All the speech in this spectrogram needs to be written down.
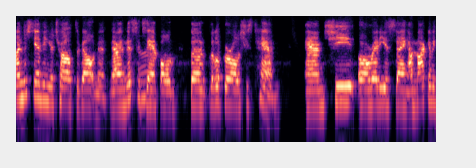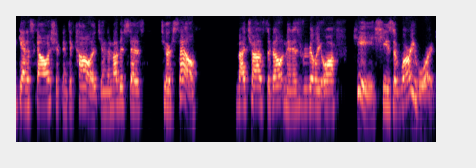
Understanding your child's development. Now, in this Ah. example, the little girl, she's 10, and she already is saying, I'm not going to get a scholarship into college. And the mother says to herself, My child's development is really off key. She's a worry ward.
